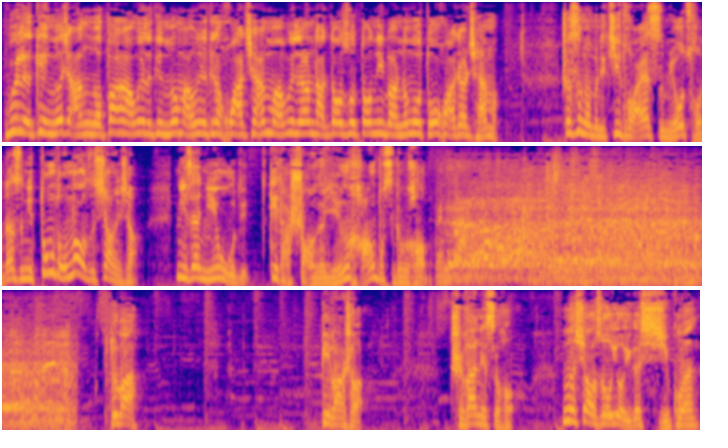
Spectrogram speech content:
为了给我家我爸，为了给我妈，为了给他花钱嘛？为了让他到时候到那边能够多花点钱嘛？这是我们的寄托，爱是没有错。但是你动动脑子想一想，你在你屋的给他烧个银行，不是更好吗？对吧？比方说，吃饭的时候，我小时候有一个习惯，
